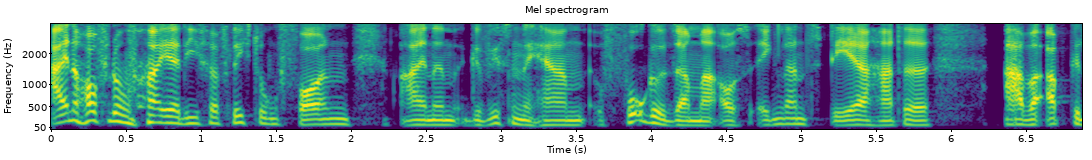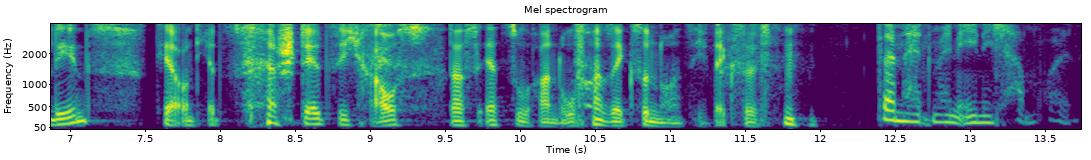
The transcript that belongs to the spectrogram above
Eine Hoffnung war ja die Verpflichtung von einem gewissen Herrn Vogelsammer aus England. Der hatte aber abgelehnt. Tja, und jetzt stellt sich raus, dass er zu Hannover 96 wechselt. Dann hätten wir ihn eh nicht haben wollen.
